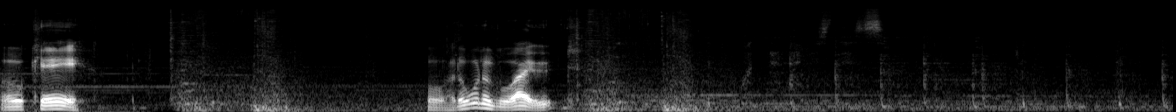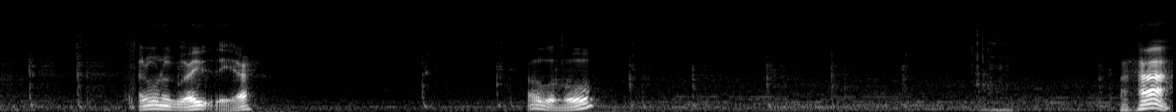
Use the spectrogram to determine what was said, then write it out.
Okay. Oh, I don't want to go out. What the hell is this? I don't want to go out there. Hello. Aha.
